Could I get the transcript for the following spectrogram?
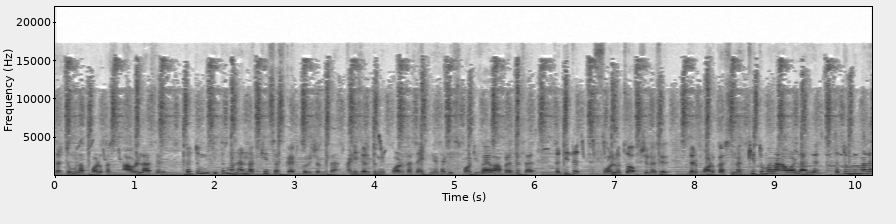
जर तुम्हाला पॉडकास्ट आवडला असेल तर तुम्ही तिथं मला नक्की सबस्क्राईब करू शकता. आणि जर तुम्ही पॉडकास्ट ऐकण्यासाठी स्पॉटीफाय वापरत असाल तर तिथं फॉलोचं ऑप्शन असेल. जर पॉडकास्ट नक्की तुम्हाला आवडला असेल तर तुम्ही मला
